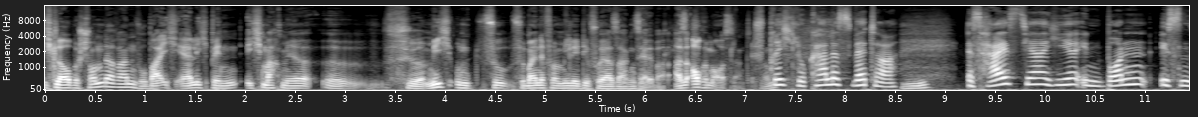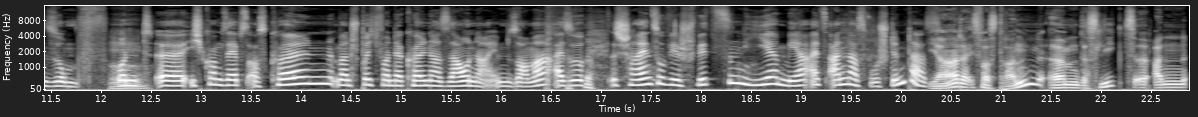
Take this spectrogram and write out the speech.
Ich glaube schon daran, wobei ich ehrlich bin, ich mache mir äh, für mich und für, für meine Familie die Vorhersagen selber. Also auch im Ausland. Ne? Sprich, lokales Wetter. Mhm. Es heißt ja, hier in Bonn ist ein Sumpf. Mhm. Und äh, ich komme selbst aus Köln. Man spricht von der Kölner Sauna im Sommer. Also es scheint so, wir schwitzen hier mehr als anderswo. Stimmt das? Ja, da ist was dran. Ähm, das liegt äh, an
